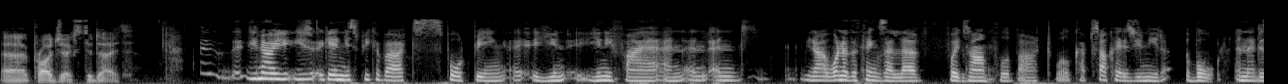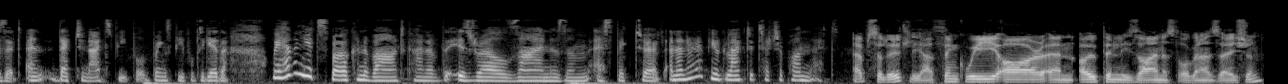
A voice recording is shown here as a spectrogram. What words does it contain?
uh, projects to date you know, you, again, you speak about sport being a, a, un, a, unifier and, and, and, you know, one of the things I love, for example, about World Cup soccer is you need a ball and that is it. And that unites people, brings people together. We haven't yet spoken about kind of the Israel Zionism aspect to it. And I don't know if you'd like to touch upon that. Absolutely. I think we are an openly Zionist organization,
